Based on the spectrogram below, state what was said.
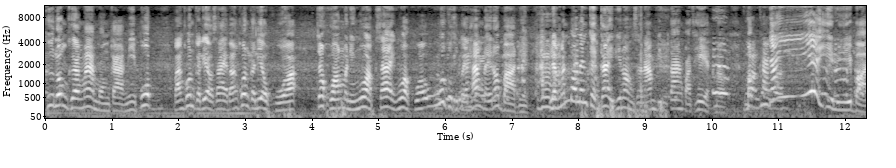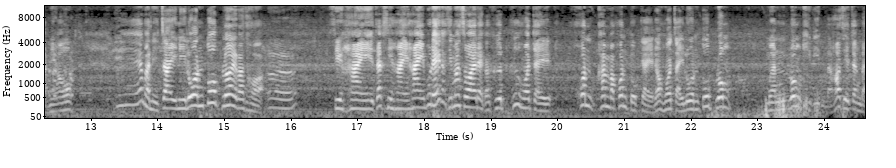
คือลงเครื่องมามองกลางนี่ปุ๊บบางคนก็เลี้ยวซ้ายบางคนก็เลี้ยวขวาเจ้าควงมันนี่งวกซ้ายงวกขวาอู้กูสิไปทางไหนเนาะบาทนี่แล้วมันบ่แม่นใกล้ๆพี่น้องสนามบินต่างประเทศเนาะบักใหญ่อีหลีบาทนี่เอาเอ๊ะบัดนี้ใจนี่โลนตุ๊บเลยว่าเถอะเออ สิให้จักสิให้ให้ผู้ใดก็สิมาซอยได้ก็คือคือหัวใจคนคำว่าคนตกใจเนาะหัวใจรวนตุ๊บลงเหมือนลงขี้ดินนะเฮาสิเฮ็ดจังได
